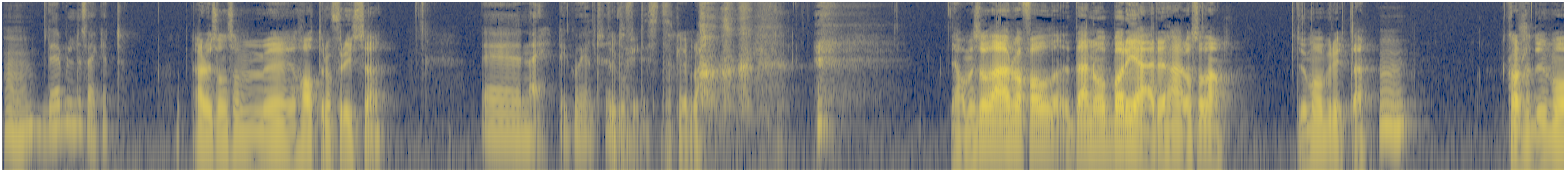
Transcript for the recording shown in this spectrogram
Mm, det blir det säkert. Er du sånn som uh, hater å fryse? Eh, nej, det går helt fint, det går. Fint. Ok, bra. ja, men så det er i hvert fall Det er noen barrierer her også, da. Du må bryte. Mm. Kanskje du må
